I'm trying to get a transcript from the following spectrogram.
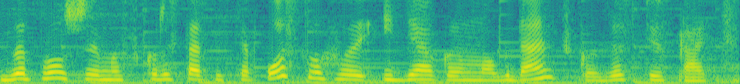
Запрошуємо скористатися послугою і дякуємо Гданську за співпрацю.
